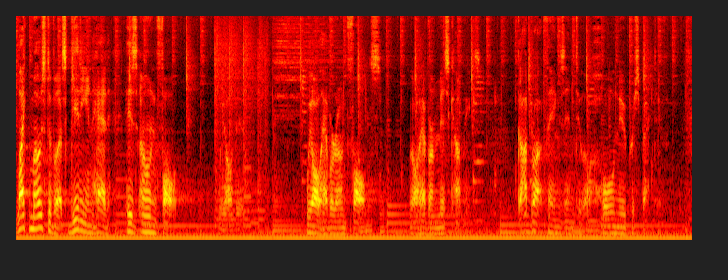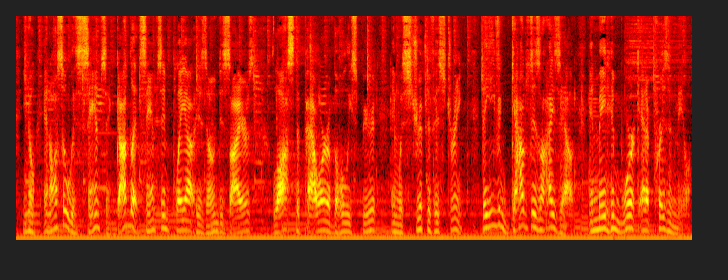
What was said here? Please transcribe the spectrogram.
Like most of us, Gideon had his own fault. We all did. We all have our own faults. We all have our miscomings. God brought things into a whole new perspective. You know, and also with Samson, God let Samson play out his own desires, lost the power of the Holy Spirit, and was stripped of his strength. They even gouged his eyes out and made him work at a prison meal.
